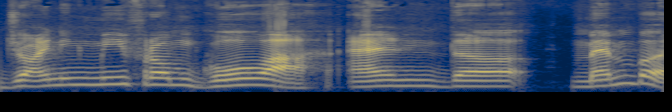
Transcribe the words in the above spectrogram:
joining me from Goa and the member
